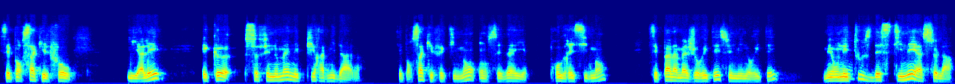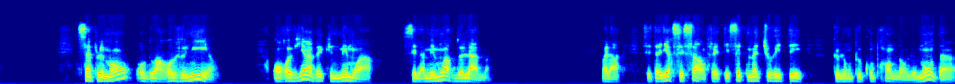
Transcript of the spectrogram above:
C'est pour ça qu'il faut y aller et que ce phénomène est pyramidal. C'est pour ça qu'effectivement, on s'éveille progressivement. Ce n'est pas la majorité, c'est une minorité, mais on est mm. tous destinés à cela. Simplement, on doit revenir. On revient avec une mémoire. C'est la mémoire de l'âme. Voilà. C'est-à-dire, c'est ça, en fait. Et cette maturité que l'on peut comprendre dans le monde, hein,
